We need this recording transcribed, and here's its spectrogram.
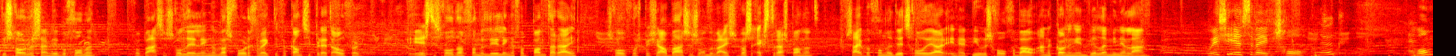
De scholen zijn weer begonnen. Voor basisschoolleerlingen was vorige week de vakantiepret over. De eerste schooldag van de leerlingen van Pantarij, school voor speciaal basisonderwijs, was extra spannend. Zij begonnen dit schooljaar in het nieuwe schoolgebouw aan de Koningin Wilhelminalaan. Hoe is je eerste week op school? Leuk. Waarom?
